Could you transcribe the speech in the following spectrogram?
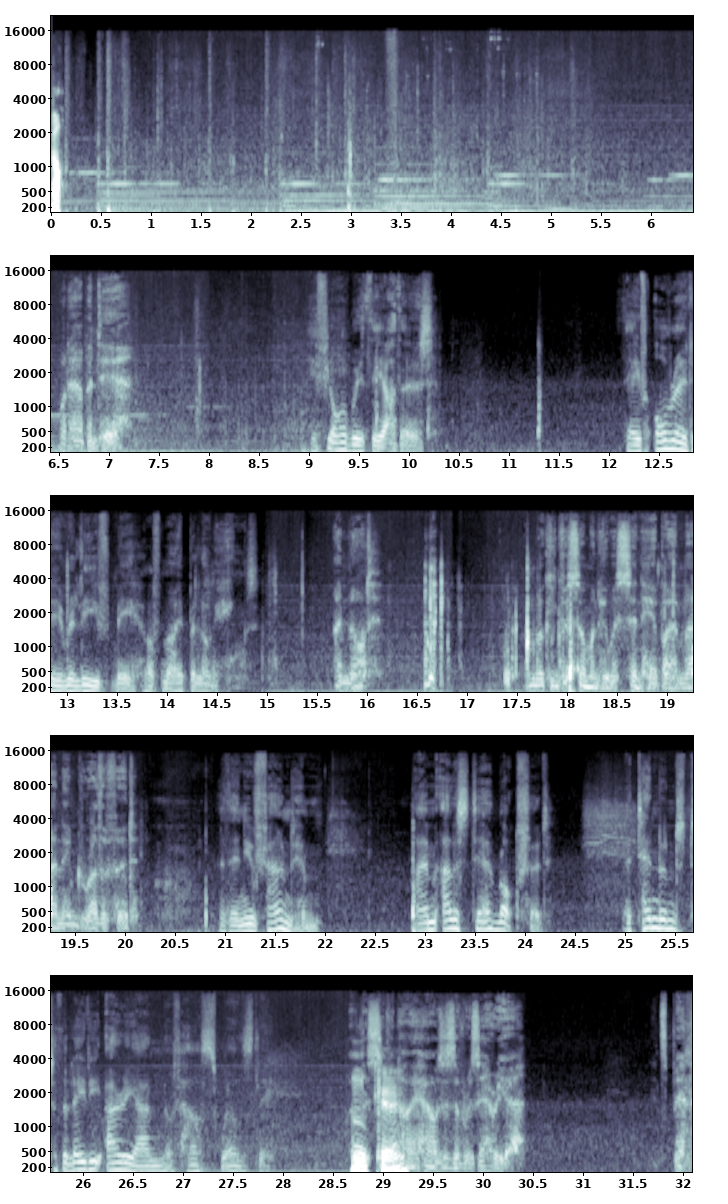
Oh. What happened here? If you're with the others, they've already relieved me of my belongings. I'm not. I'm looking for someone who was sent here by a man named Rutherford. And then you found him. I am Alastair Rockford, attendant to the Lady Ariane of House Wellesley. The Okay. seven high houses of Rosaria. It's been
